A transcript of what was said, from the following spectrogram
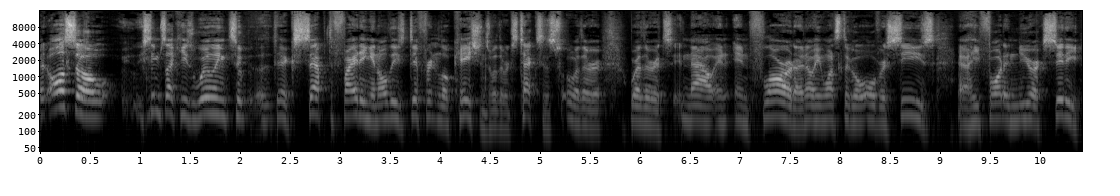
but also it seems like he's willing to, to accept fighting in all these different locations, whether it's Texas, whether whether it's now in, in Florida. I know he wants to go overseas. Uh, he fought in New York City.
